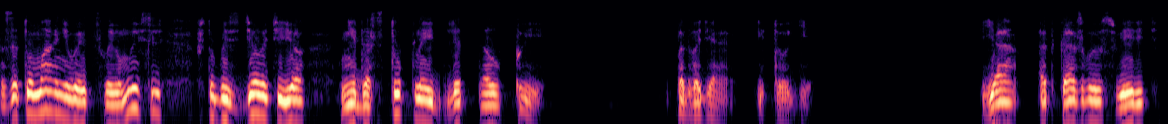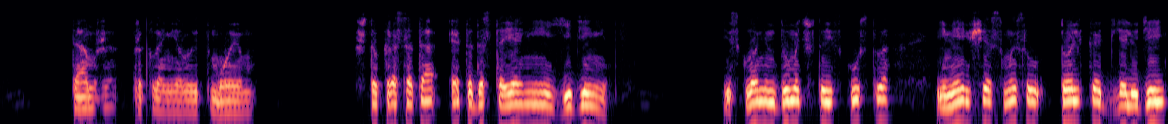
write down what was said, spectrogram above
затуманивает свою мысль, чтобы сделать ее недоступной для толпы подводя итоги. «Я отказываюсь верить», там же прокламирует Моем, что красота — это достояние единиц, и склонен думать, что искусство, имеющее смысл только для людей,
